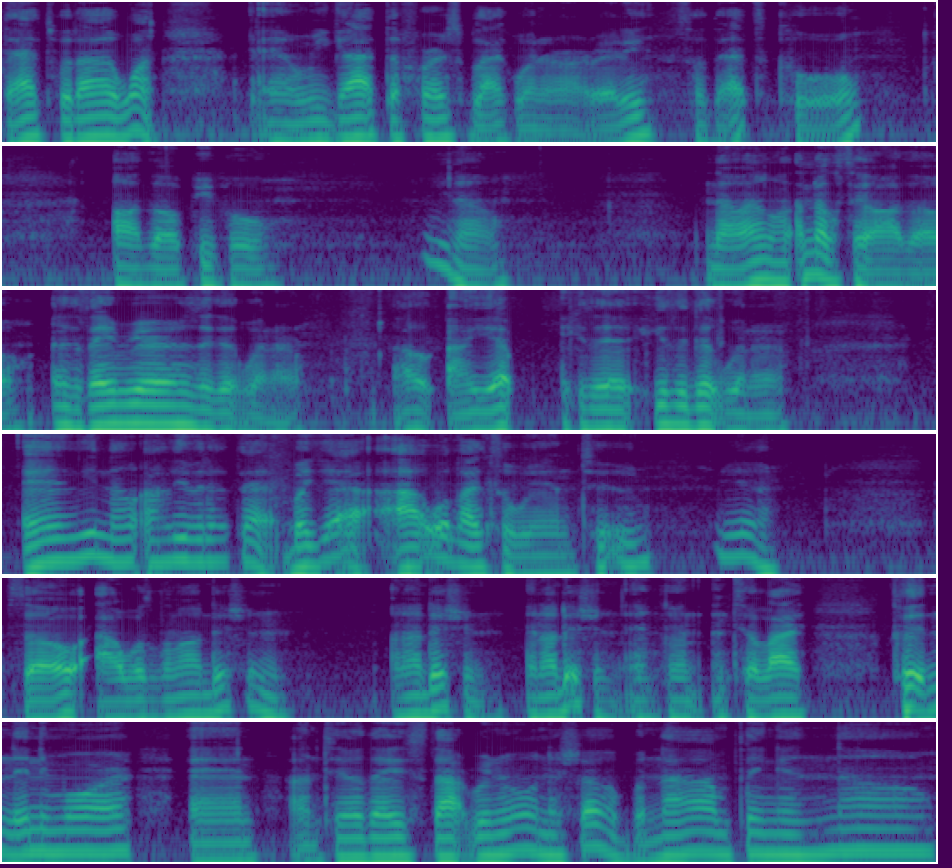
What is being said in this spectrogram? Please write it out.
That's what I want. And we got the first black winner already, so that's cool. Although people, you know, no, I'm not gonna say all though. Xavier is a good winner. I, I, yep, he's a he's a good winner, and you know I'll leave it at that. But yeah, I would like to win too. Yeah, so I was gonna audition, an audition, an audition, and until I couldn't anymore, and until they stopped renewing the show. But now I'm thinking, no,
